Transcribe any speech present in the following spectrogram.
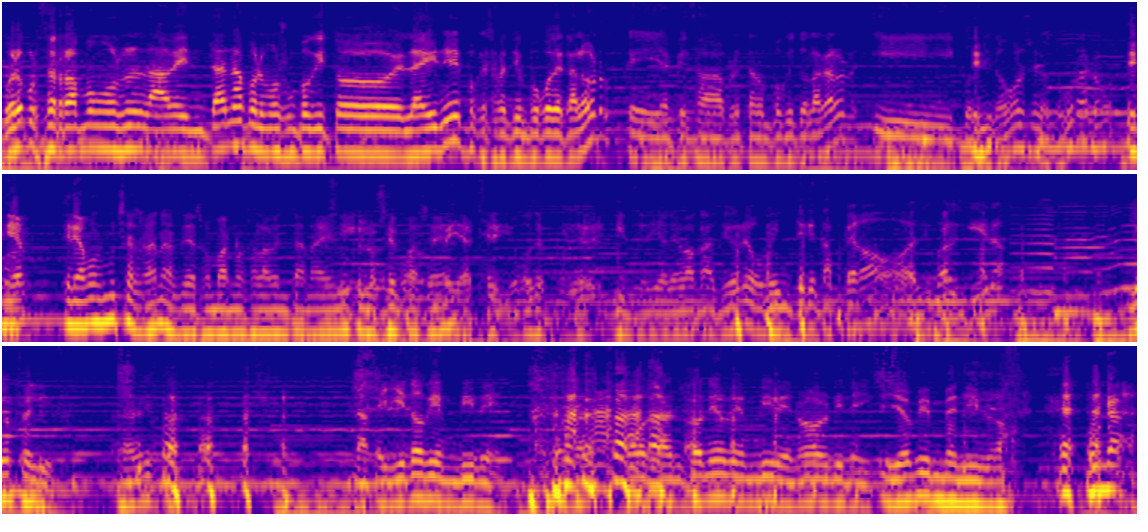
Bueno, pues cerramos la ventana, ponemos un poquito el aire porque se metió un poco de calor, que ya empieza a apretar un poquito la calor y continuamos en Otomura, ¿no? Tenía- teníamos muchas ganas de asomarnos a la ventana, Edu, Sí, que lo sepas, bueno, ¿eh? Ya te digo, después de 15 días de vacaciones o 20 que te has pegado, así cualquiera. Yo feliz. ¿Has visto? De apellido bien vive. José Antonio bien vive, no lo olvidéis. Y yo bienvenido. Una-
